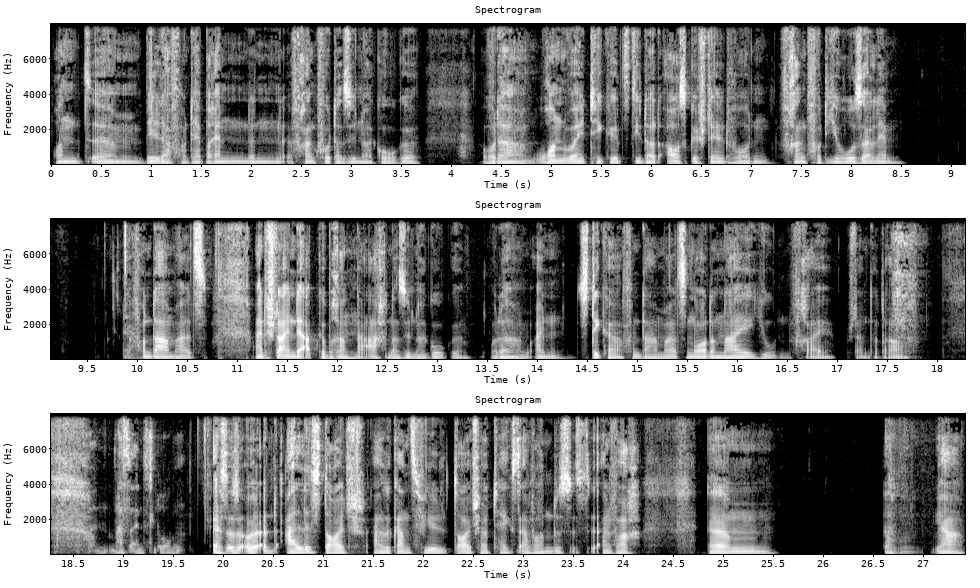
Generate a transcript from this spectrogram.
und ähm, Bilder von der brennenden Frankfurter Synagoge oder One-Way-Tickets, die dort ausgestellt wurden, Frankfurt-Jerusalem von damals, ein Stein der abgebrannten Aachener Synagoge oder ein Sticker von damals, Norderney judenfrei, stand da drauf. Was ein Slogan. Es ist alles deutsch, also ganz viel deutscher Text einfach und das ist einfach, ähm, äh, ja,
